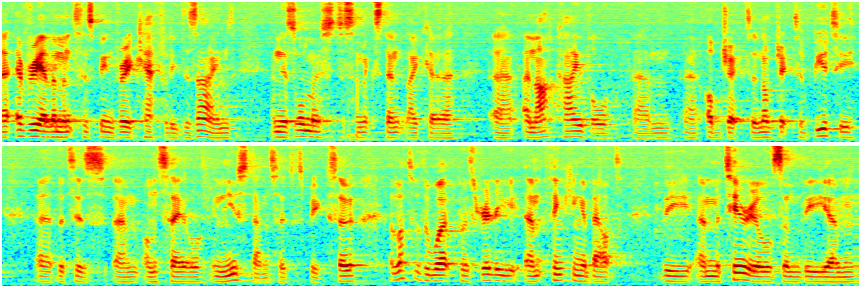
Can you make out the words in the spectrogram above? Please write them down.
uh, every element has been very carefully designed and is almost to some extent like a, uh, an archival um, uh, object, an object of beauty uh, that is um, on sale in newsstands, so to speak. So a lot of the work was really um, thinking about the uh, materials and the, um,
